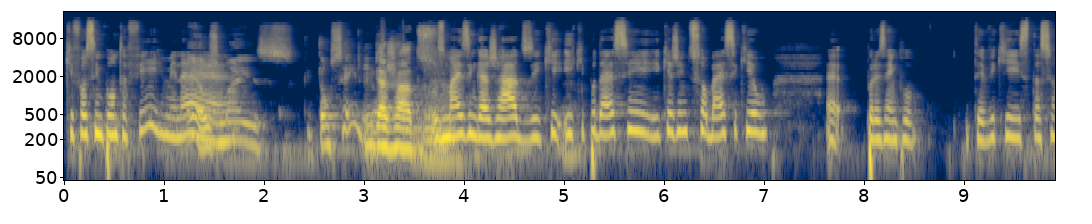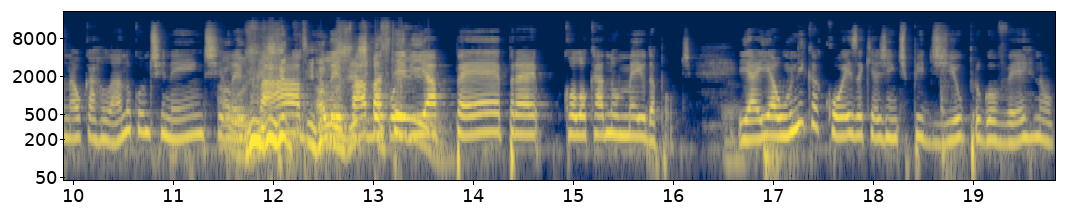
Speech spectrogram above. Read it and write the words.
que fossem ponta firme, né? É, os mais que estão sempre. Engajados. os mais engajados e que, e que pudesse e que a gente soubesse que eu, é, por exemplo teve que estacionar o carro lá no continente A levar logística- levar a logística foi- bateria a pé para colocar no meio da ponte. É. e aí a única coisa que a gente pediu para o governo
